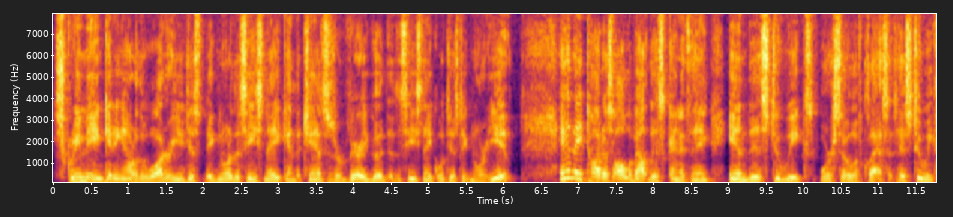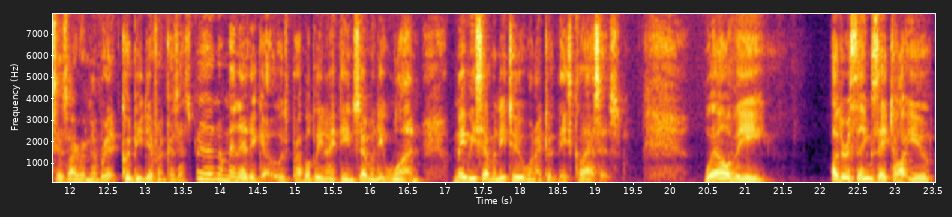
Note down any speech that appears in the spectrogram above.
screaming and getting out of the water. You just ignore the sea snake, and the chances are very good that the sea snake will just ignore you. And they taught us all about this kind of thing in this two weeks or so of classes. It's two weeks as I remember it. Could be different because that's been a minute ago. It was probably 1971, maybe 72 when I took these classes. Well, the other things they taught you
